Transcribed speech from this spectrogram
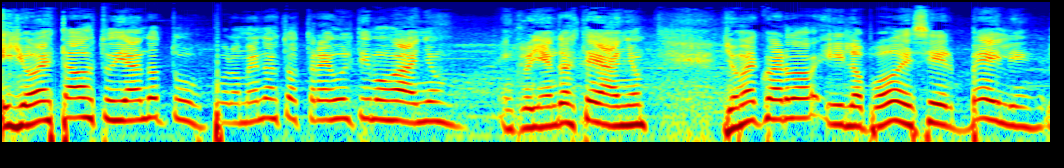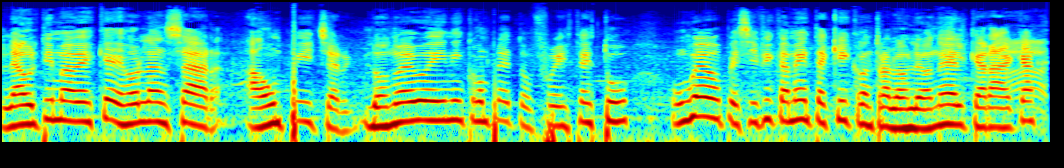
Y yo he estado estudiando tu, por lo menos estos tres últimos años, incluyendo este año. Yo me acuerdo, y lo puedo decir, Bailey, la última vez que dejó lanzar a un pitcher los nueve innings completos fuiste tú, un juego específicamente aquí contra los Leones del Caracas, ah,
